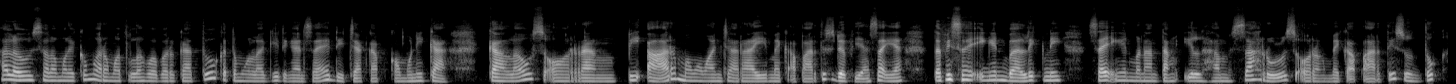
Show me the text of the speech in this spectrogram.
Halo, Assalamualaikum warahmatullahi wabarakatuh. Ketemu lagi dengan saya di Cakap Komunika. Kalau seorang PR mau mewawancarai makeup artist sudah biasa ya, tapi saya ingin balik nih. Saya ingin menantang Ilham Sahrul, seorang makeup artist untuk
